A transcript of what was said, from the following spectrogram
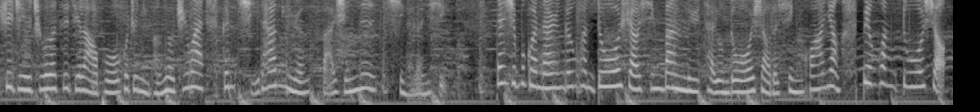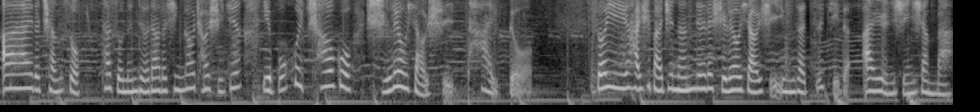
是指除了自己老婆或者女朋友之外，跟其他女人发生的性关系。但是不管男人更换多少新伴侣，采用多少的性花样，变换多少爱爱的场所，他所能得到的性高潮时间也不会超过十六小时，太多。所以还是把这难得的十六小时用在自己的爱人身上吧，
